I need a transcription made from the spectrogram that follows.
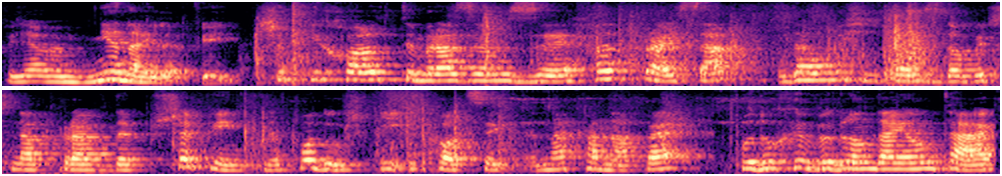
powiedziałabym nie najlepiej. Szybki haul tym razem z Half Price'a. Udało mi się tutaj zdobyć naprawdę przepiękne poduszki i kocyk na kanapę. Poduchy wyglądają tak.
